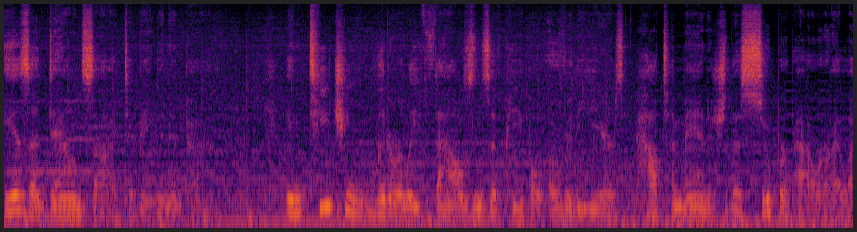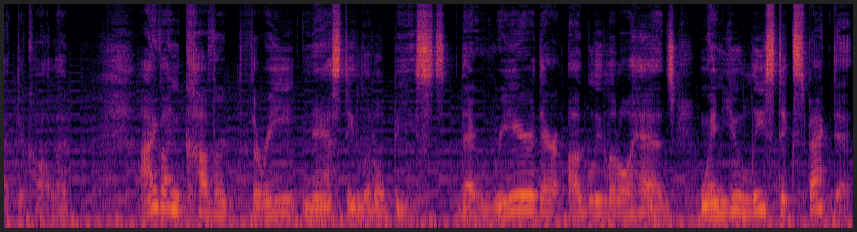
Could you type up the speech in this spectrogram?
is a downside to being an empath. In teaching literally thousands of people over the years how to manage this superpower, I like to call it, I've uncovered three nasty little beasts that rear their ugly little heads when you least expect it.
